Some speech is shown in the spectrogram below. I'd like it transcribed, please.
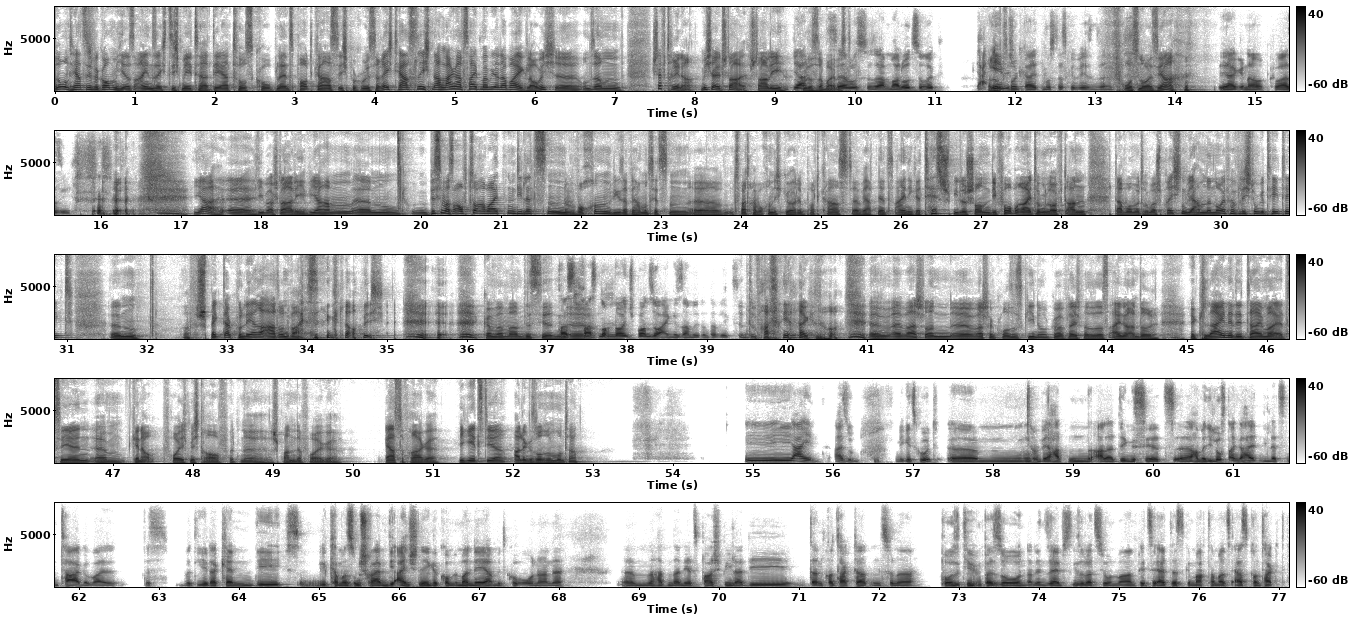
Hallo und herzlich willkommen. Hier ist 61 Meter, der TUS Koblenz Podcast. Ich begrüße recht herzlich nach langer Zeit mal wieder dabei, glaube ich, äh, unseren Cheftrainer Michael Stahl. Stahli, ja, cool, dass du dabei servus bist. Servus zusammen, hallo zurück. Ja, hallo Ewigkeit zurück. muss das gewesen sein. Frohes neues Jahr. Ja, genau, quasi. ja, äh, lieber Stali, wir haben ähm, ein bisschen was aufzuarbeiten die letzten Wochen. Wie gesagt, wir haben uns jetzt ein, äh, zwei, drei Wochen nicht gehört im Podcast. Äh, wir hatten jetzt einige Testspiele schon. Die Vorbereitung läuft an. Da wollen wir drüber sprechen. Wir haben eine Neuverpflichtung getätigt. Ähm, auf spektakuläre Art und Weise, glaube ich, können wir mal ein bisschen. Fast, äh, fast noch einen neuen Sponsor eingesammelt unterwegs. Fast, ja, genau. Ähm, äh, war schon, äh, war schon großes Kino. Können wir vielleicht mal so das eine oder andere äh, kleine Detail mal erzählen. Ähm, genau, freue ich mich drauf. Wird eine spannende Folge. Erste Frage: Wie geht's dir? Alle gesund und munter? Nein, also mir geht's gut. Ähm, wir hatten allerdings jetzt, äh, haben wir die Luft angehalten die letzten Tage, weil das wird jeder kennen. Die, wie kann man es umschreiben? Die Einschläge kommen immer näher mit Corona. Ne? Ähm, wir hatten dann jetzt ein paar Spieler, die dann Kontakt hatten zu einer positiven Person, dann in Selbstisolation waren, PCR-Test gemacht haben als Erstkontakt.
